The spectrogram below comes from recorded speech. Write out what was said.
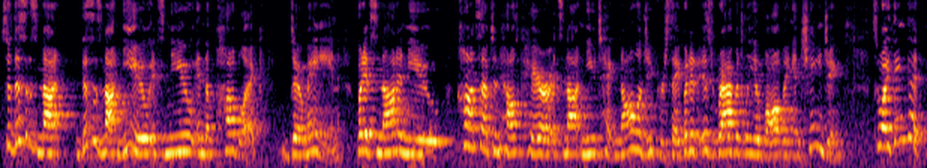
So this is not this is not new. It's new in the public domain, but it's not a new concept in healthcare. It's not new technology per se, but it is rapidly evolving and changing. So I think that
